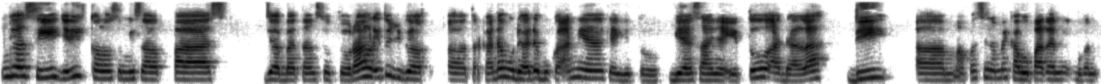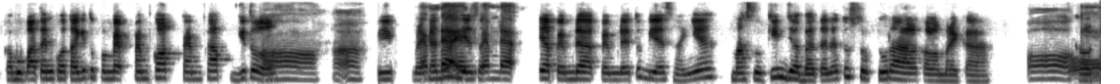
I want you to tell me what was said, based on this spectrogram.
Enggak sih, jadi kalau semisal pas jabatan struktural itu juga eh, terkadang udah ada bukaannya kayak gitu. Biasanya itu adalah di em, apa sih namanya kabupaten bukan kabupaten kota gitu pem- pemkot pemkap gitu loh. Oh, heeh. Di mereka Pemda tuh ya, biasa Pemda. ya Pemda Pemda itu biasanya masukin jabatannya tuh struktural kalau mereka. Oh, oke. Oh.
